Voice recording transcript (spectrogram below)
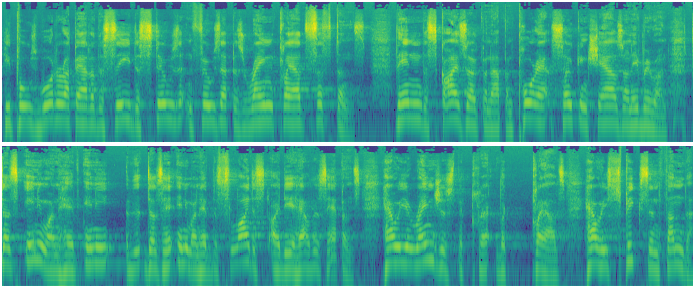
He pulls water up out of the sea, distills it, and fills up his rain cloud cisterns. Then the skies open up and pour out soaking showers on everyone. Does anyone have any does anyone have the slightest idea how this happens? How he arranges the, cl- the clouds, how he speaks in thunder.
